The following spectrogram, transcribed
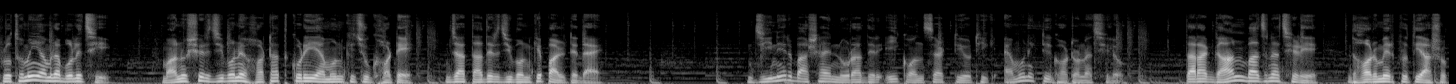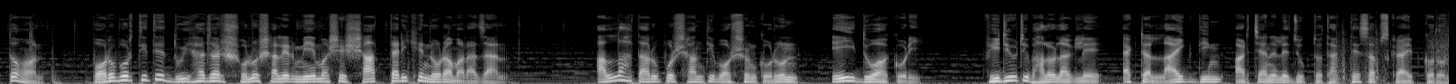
প্রথমেই আমরা বলেছি, মানুষের জীবনে হঠাৎ করেই এমন কিছু ঘটে যা তাদের জীবনকে পাল্টে দেয়। জিনের বাসায় নোরাদের এই কনসার্টটিও ঠিক এমন একটি ঘটনা ছিল। তারা গান বাজনা ছেড়ে ধর্মের প্রতি আসক্ত হন। পরবর্তীতে দুই হাজার ষোলো সালের মে মাসের সাত তারিখে নোরা মারা যান। আল্লাহ তার উপর শান্তি বর্ষণ করুন, এই দোয়া করি। ভিডিওটি ভালো লাগলে একটা লাইক দিন আর চ্যানেলে যুক্ত থাকতে সাবস্ক্রাইব করুন।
